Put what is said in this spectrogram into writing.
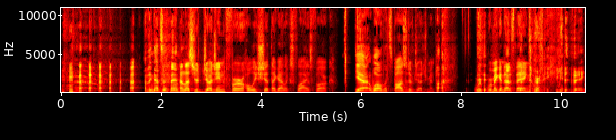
I think that's it, man. Unless you're judging for holy shit, that guy looks fly as fuck. yeah. Well, that's Positive judgment. We're, we're making it a thing. that- we're making it a thing.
